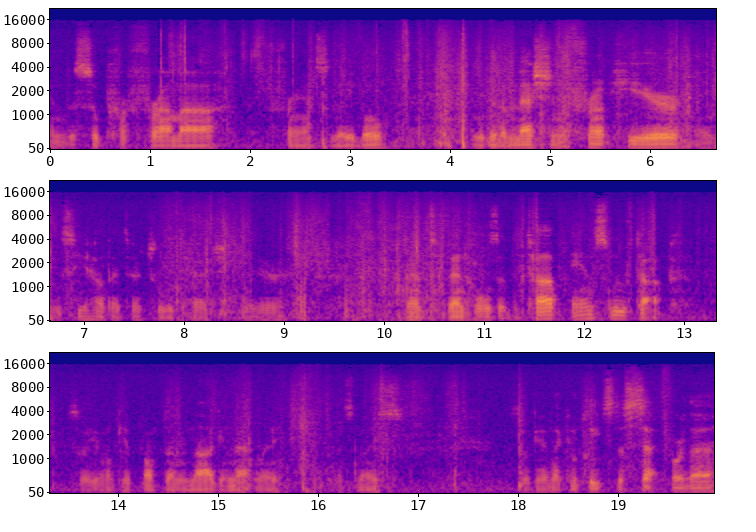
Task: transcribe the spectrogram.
and the Saframa France label. A little bit of mesh in the front here, and you can see how that's actually attached there. Vent, vent holes at the top and smooth top, so you won't get bumped on the noggin that way. That's nice. So again, that completes the set for the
